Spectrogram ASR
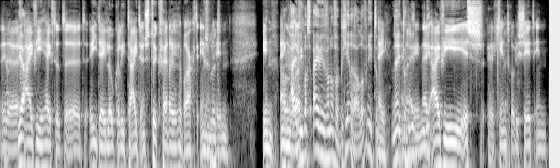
Eh, Ja. Ivy heeft het, eh, het ID-lokaliteit een stuk verder gebracht in, Absoluut. in, in Angular. Ivy was Ivy vanaf het begin al, of niet? Nee, nee, toch nee, niet? nee, niet Ivy is geïntroduceerd in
